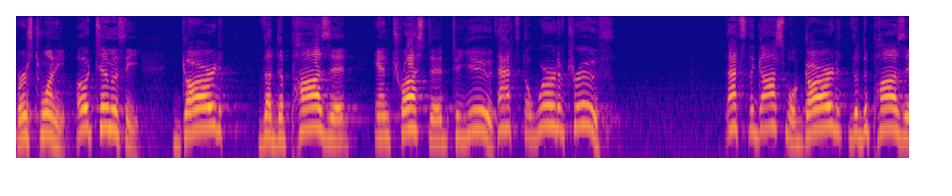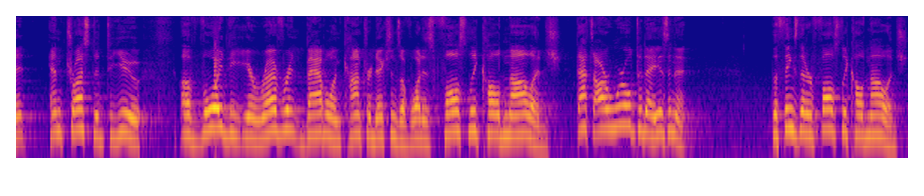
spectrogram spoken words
Verse 20 O Timothy, guard the deposit entrusted to you. That's the word of truth. That's the gospel. Guard the deposit entrusted to you Avoid the irreverent babble and contradictions of what is falsely called knowledge. That's our world today, isn't it? The things that are falsely called knowledge.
